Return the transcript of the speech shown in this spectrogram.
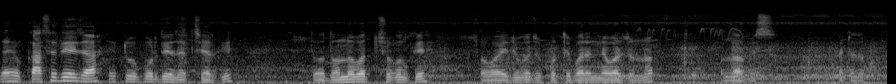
যাই হোক, কাছে দিয়ে যা, একটু উপর দিয়ে যাচ্ছে আর কি। তো ধন্যবাদ সকলকে, সবাই যোগাযোগ করতে পারেন নেওয়ার জন্য। আল্লাহ হাফিজ। দাও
